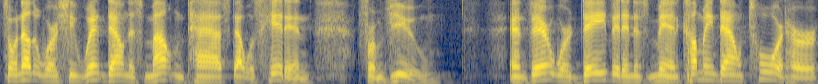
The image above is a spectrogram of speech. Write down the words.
So, in other words, she went down this mountain pass that was hidden from view. And there were David and his men coming down toward her,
